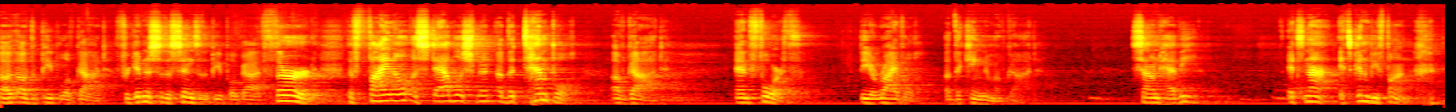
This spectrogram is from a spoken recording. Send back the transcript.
of the people of God, forgiveness of the sins of the people of God. Third, the final establishment of the temple of God. And fourth, the arrival of the kingdom of God. Sound heavy? It's not. It's going to be fun.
